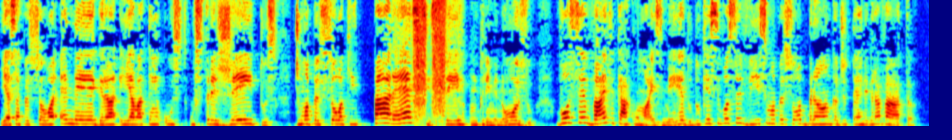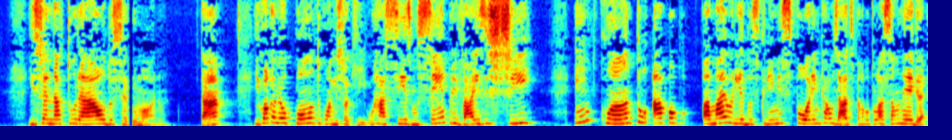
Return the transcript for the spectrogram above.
e essa pessoa é negra e ela tem os, os trejeitos de uma pessoa que parece ser um criminoso, você vai ficar com mais medo do que se você visse uma pessoa branca de terno e gravata. Isso é natural do ser humano, tá? E qual é o meu ponto com isso aqui? O racismo sempre vai existir enquanto a, a maioria dos crimes forem causados pela população negra.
